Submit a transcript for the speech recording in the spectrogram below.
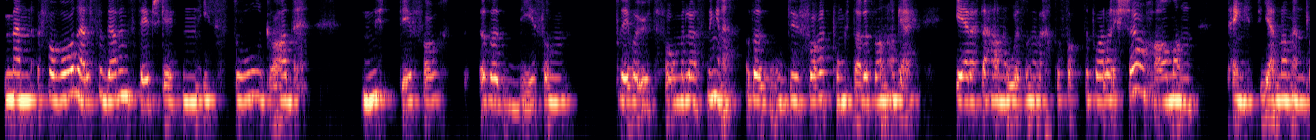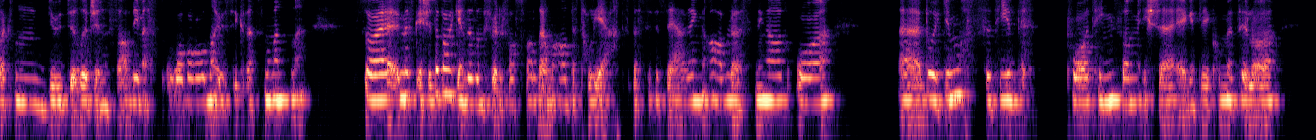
Men for vår del så blir den stagegaten i stor grad nyttig for altså, de som drive og utforme løsningene. Altså, du får et punkt der det sånn OK, er dette her noe som er verdt å satse på eller ikke? Og har man tenkt gjennom en slags sånn due diligence av de mest overordna usikkerhetsmomentene? Så eh, vi skal ikke tilbake til sånn full forsvar der vi har detaljert spesifisering av løsninger og eh, bruker masse tid på ting som ikke egentlig kommer til å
